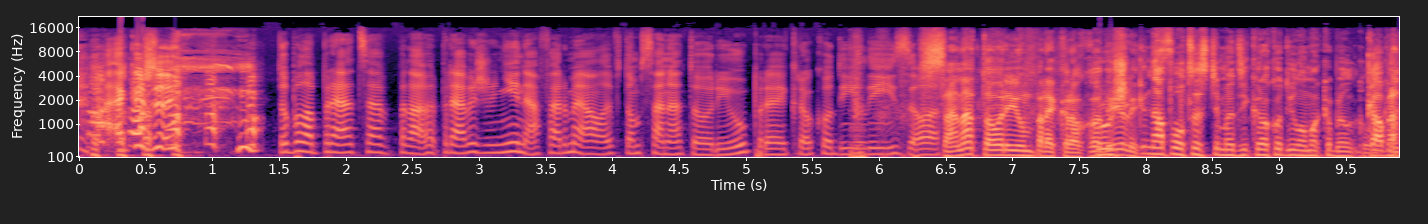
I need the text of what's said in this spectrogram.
akože to bola práca pra- práve, že nie na farme, ale v tom sanatóriu pre krokodíly. Zo... Sanatórium pre krokodíly. Už na polceste medzi krokodílom a kabelkou. Kabel-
